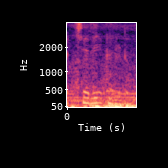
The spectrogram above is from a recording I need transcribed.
ఆశ్చర్యకరుడు.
